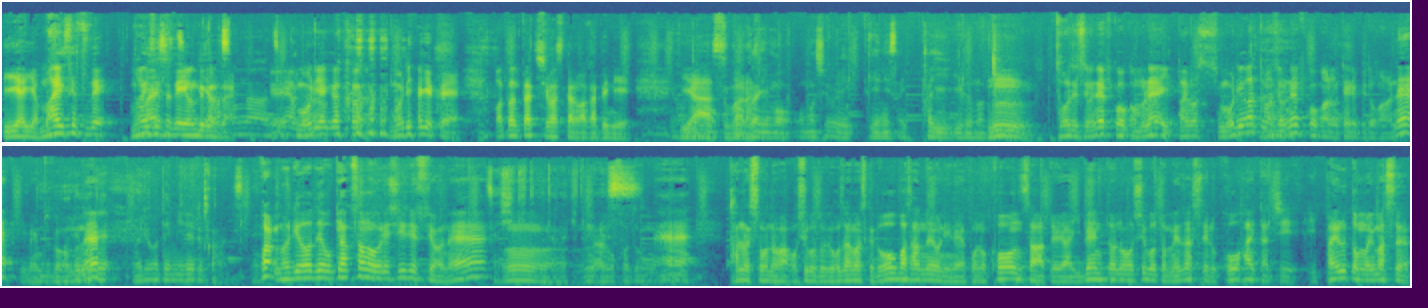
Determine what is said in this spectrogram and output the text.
いやいや前説で前説で呼んでください。いやそんないや盛り上げ 盛り上げてバトンタッチしますから若手に。いや素晴らしい。も面白い芸人さんいっぱいいるので、うん、そうですよね。福岡もねいっぱいいますし盛り上がってますよね、福岡のテレビとかはねイベントとかもね。無料で見れるからですね。無料でお客様嬉しいですよね。ぜひ来ていただきたいなるほどね。楽しそうなお仕事でございますけど大場さんのようにねこのコンサートやイベントのお仕事を目指している後輩たちいっぱいいると思います。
